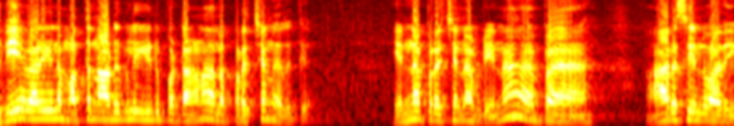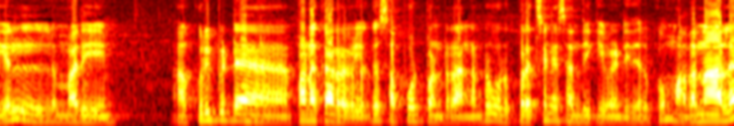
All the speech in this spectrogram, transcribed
இதே வேலையில் மற்ற நாடுகளும் ஈடுபட்டாங்கன்னா அதில் பிரச்சனை இருக்குது என்ன பிரச்சனை அப்படின்னா இப்போ அரசியல்வாதிகள் இந்த மாதிரி குறிப்பிட்ட பணக்காரர்களுக்கு சப்போர்ட் பண்ணுறாங்கன்ற ஒரு பிரச்சனை சந்திக்க வேண்டியது இருக்கும். அதனால்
